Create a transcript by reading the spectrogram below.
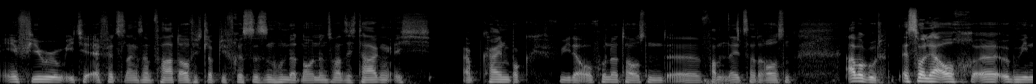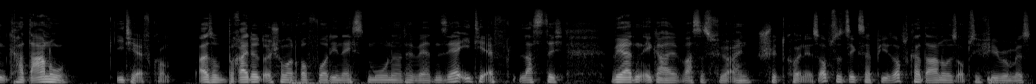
Ethereum ETF jetzt langsam Fahrt auf. Ich glaube, die Frist ist in 129 Tagen. Ich habe keinen Bock wieder auf 100.000 äh, Thumbnails da draußen. Aber gut, es soll ja auch äh, irgendwie ein Cardano ETF kommen. Also bereitet euch schon mal drauf vor, die nächsten Monate werden sehr ETF-lastig werden, egal was es für ein Shitcoin ist. Ob es jetzt XRP ist, ob es Cardano ist, ob es Ethereum ist,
